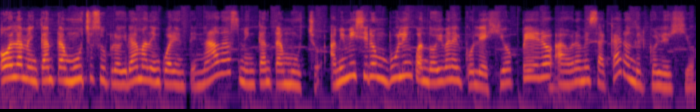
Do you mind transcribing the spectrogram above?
Hola, me encanta mucho su programa de En Cuarentenadas. Me encanta mucho. A mí me hicieron bullying cuando iba en el colegio, pero ahora me sacaron del colegio.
